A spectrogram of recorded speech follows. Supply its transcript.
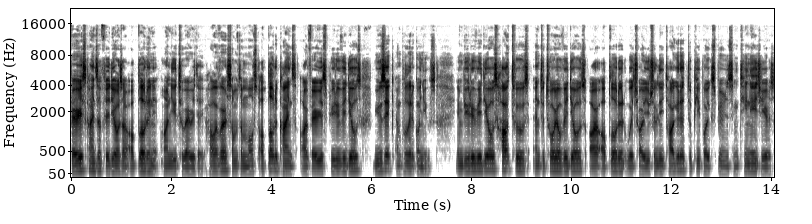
Various kinds of videos are uploaded on YouTube every day. However, some of the most uploaded kinds are various beauty videos, music, and political news. In beauty videos, how-tos and tutorial videos are uploaded which are usually targeted to people experiencing teenage years,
